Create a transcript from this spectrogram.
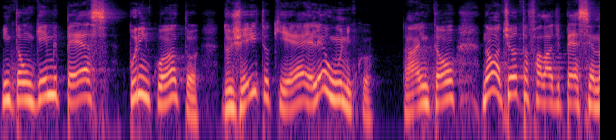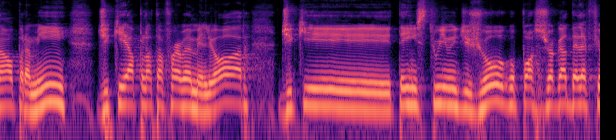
Então, o Game Pass, por enquanto, do jeito que é, ele é único. Tá? Então, não adianta falar de PS Now para mim, de que a plataforma é melhor, de que tem streaming de jogo, posso jogar The Last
